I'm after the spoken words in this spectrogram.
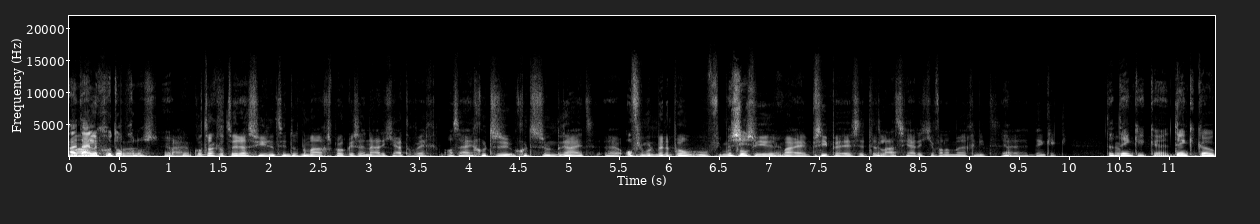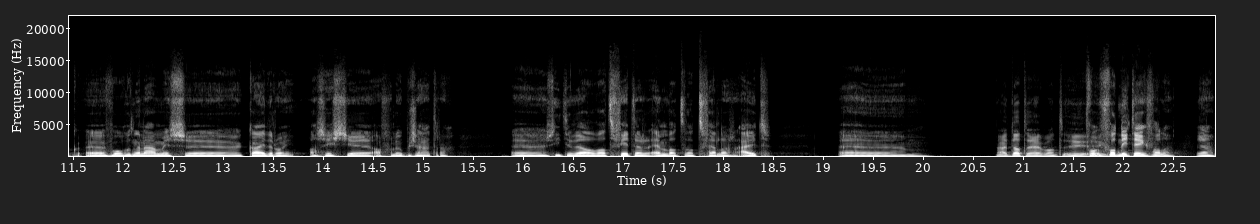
uiteindelijk goed opgelost. Ja. Ja, contract tot 2024. Normaal gesproken is hij na dit jaar toch weg. Als hij een goed seizoen, goed seizoen draait. Eh, of je moet met een prom, of je moet ja. Maar in principe is het het laatste jaar dat je van hem eh, geniet, Ja. eh, denk ik. Dat denk ik, eh, denk ik ook. Eh, volgende naam is eh Kai de Roy. Assistje afgelopen zaterdag. Eh, ziet er wel wat fitter en wat, wat feller uit. Ehm Nou, dat hè, want... eh, vond niet tegenvallen. Ja.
